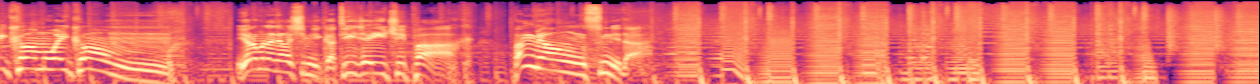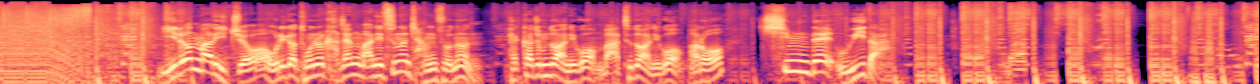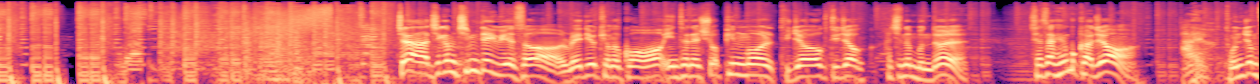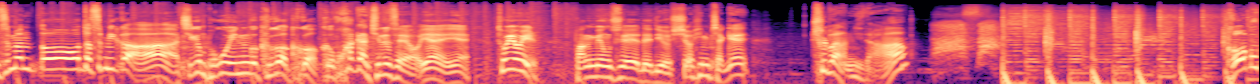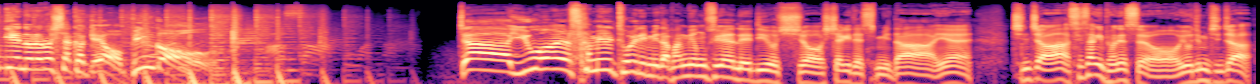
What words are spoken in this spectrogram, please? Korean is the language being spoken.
Wake up wake up. 여러분 안녕하십니까? DJ p 박명수입니다. 이런 말이 있죠. 우리가 돈을 가장 많이 쓰는 장소는 백화점도 아니고 마트도 아니고 바로 침대 위다 자, 지금 침대 위에서 라디오 켜놓고 인터넷 쇼핑몰 뒤적뒤적 하시는 분들 세상 행복하죠? 아유, 돈 좀 쓰면 또 어떻습니까? 지금 보고 있는 거 그거 그거 그 화관 지르세요. 예, 예. 토요일 박명수의 라디오 쇼 힘차게 출발합니다. 거북이의 노래로 시작할게요. 빙고. 자, 6월 3일 토요일입니다. 박명수의 라디오쇼 시작이 됐습니다. 예. 진짜 세상이 변했어요. 요즘 진짜,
